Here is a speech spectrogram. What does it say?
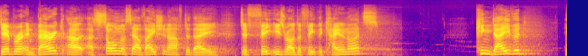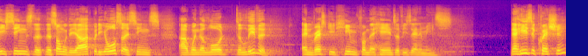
Deborah and Barak, are a song of salvation after they defeat Israel, defeat the Canaanites. King David, he sings the, the song with the ark, but he also sings uh, when the Lord delivered and rescued him from the hands of his enemies. Now, here's a question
